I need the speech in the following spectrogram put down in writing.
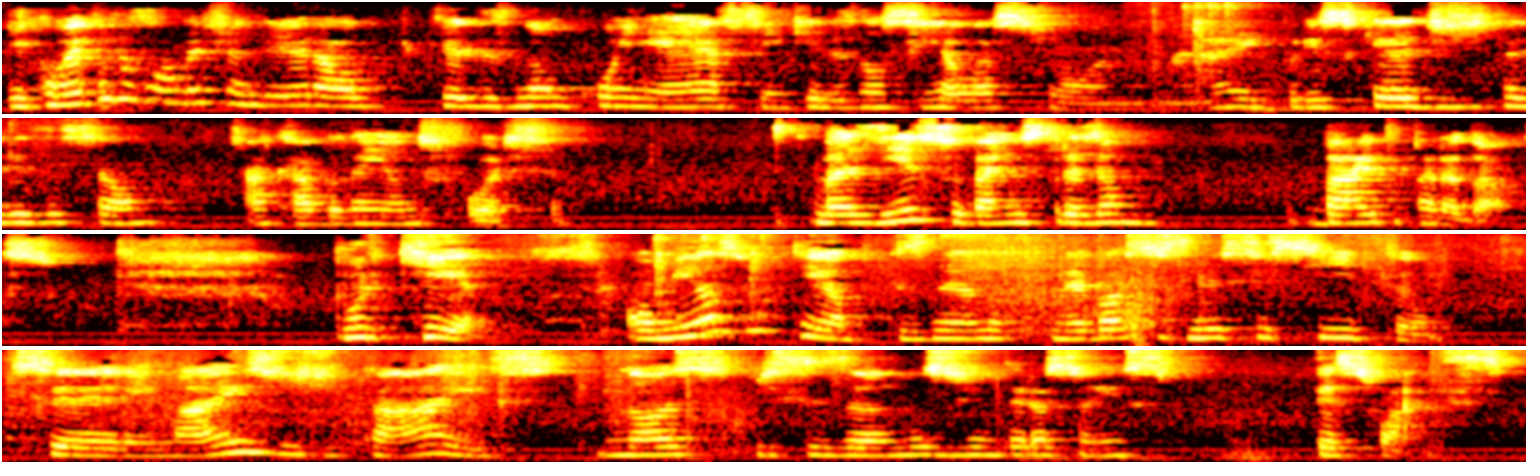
E como é que eles vão defender algo que eles não conhecem, que eles não se relacionam? Né? E por isso que a digitalização acaba ganhando força. Mas isso vai nos trazer um baita paradoxo. Porque, ao mesmo tempo que os negócios necessitam serem mais digitais, nós precisamos de interações pessoais,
